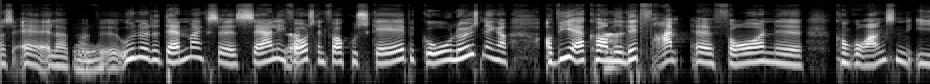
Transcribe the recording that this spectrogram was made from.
os af, eller mm. udnyttet Danmarks særlige ja. fortrin for at kunne skabe gode løsninger, og vi er kommet ja. lidt frem foran konkurrencen i,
